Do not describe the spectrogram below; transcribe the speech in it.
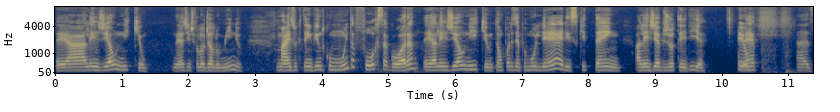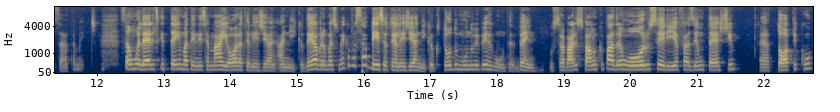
é a alergia ao níquel. Né? A gente falou de alumínio, mas o que tem vindo com muita força agora é a alergia ao níquel. Então, por exemplo, mulheres que têm alergia à bijuteria, eu. Né? Exatamente. São mulheres que têm uma tendência maior a ter alergia a níquel. Débora, mas como é que eu vou saber se eu tenho alergia a níquel? Que todo mundo me pergunta. Bem, os trabalhos falam que o padrão ouro seria fazer um teste é, tópico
